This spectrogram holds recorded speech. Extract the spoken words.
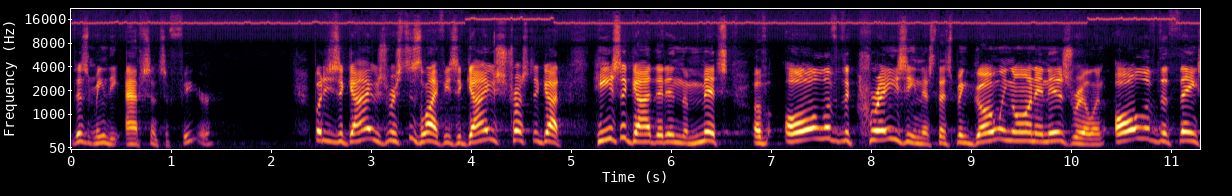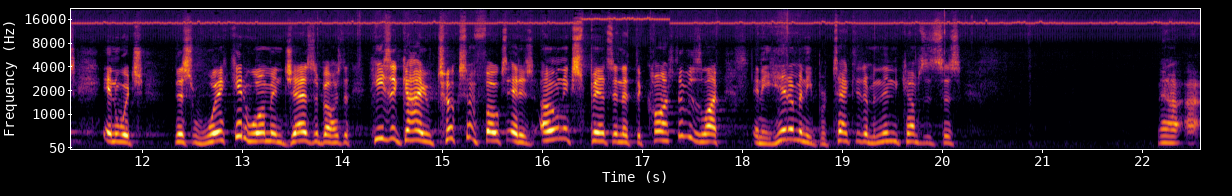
it doesn't mean the absence of fear. But he's a guy who's risked his life. He's a guy who's trusted God. He's a guy that, in the midst of all of the craziness that's been going on in Israel and all of the things in which this wicked woman Jezebel has done, he's a guy who took some folks at his own expense and at the cost of his life, and he hit them and he protected them. And then he comes and says, Man, I,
